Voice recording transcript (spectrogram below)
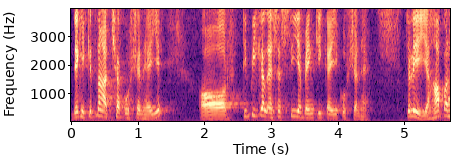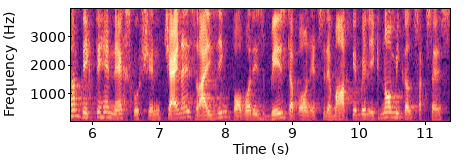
देखिए, कितना अच्छा क्वेश्चन है ये। और टिपिकल एसएससी या बैंकिंग का ये क्वेश्चन है। चलिए, यहाँ पर हम देखते हैं next question China is rising power is based upon its remarkable economical success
